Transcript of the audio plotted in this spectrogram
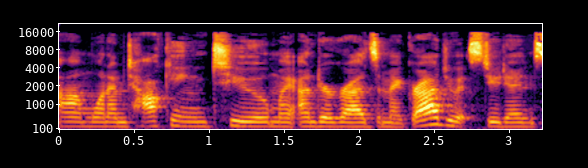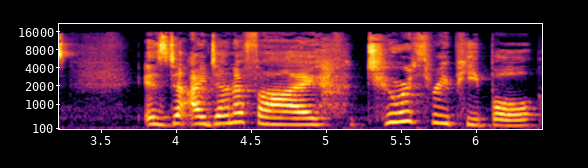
um, when I'm talking to my undergrads and my graduate students is to identify two or three people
